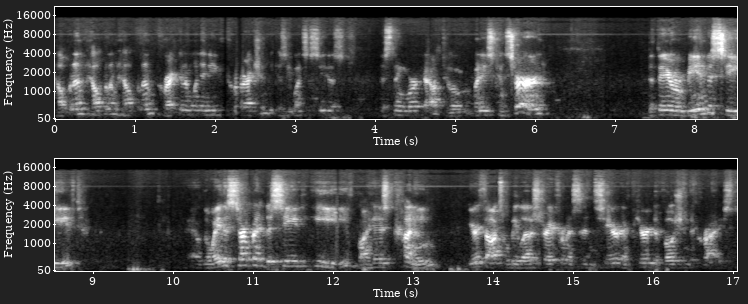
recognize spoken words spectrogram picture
helping them, helping them, helping them, correcting them when they need correction, because he wants to see this, this thing work out to him. But he's concerned that they are being deceived. The way the serpent deceived Eve by his cunning, your thoughts will be led astray from a sincere and pure devotion to Christ.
